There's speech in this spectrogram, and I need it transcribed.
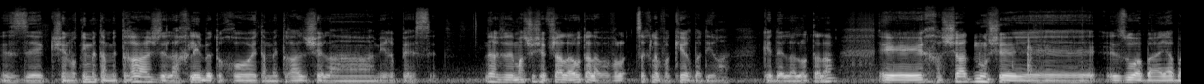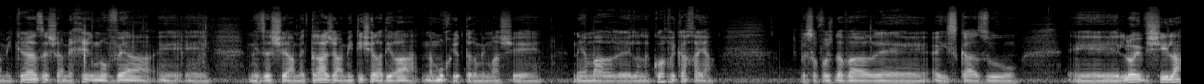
זה כשנותנים את המטראז' זה להכליל בתוכו את המטראז' של המרפסת. זה משהו שאפשר לעלות עליו, אבל צריך לבקר בדירה כדי לעלות עליו. אה, חשדנו שזו הבעיה במקרה הזה, שהמחיר נובע אה, אה, מזה שהמטראז' האמיתי של הדירה נמוך יותר ממה שנאמר ללקוח, וכך היה. בסופו של דבר העסקה הזו לא הבשילה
